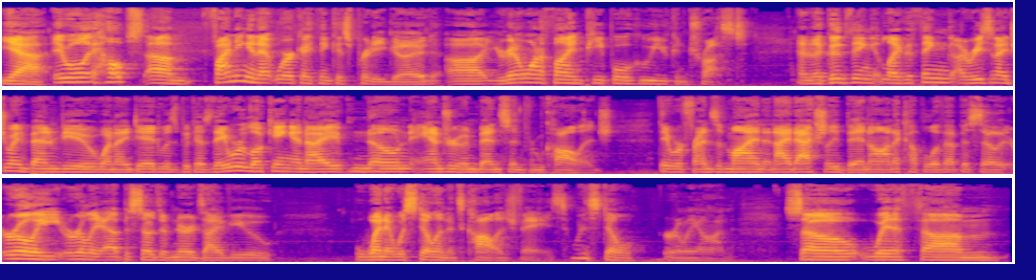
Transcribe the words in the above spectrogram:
Yeah, it well, it helps. Um, finding a network, I think, is pretty good. Uh, you're gonna want to find people who you can trust. And the good thing, like the thing, a reason I joined Benview when I did was because they were looking, and I've known Andrew and Benson from college. They were friends of mine, and I'd actually been on a couple of episodes, early, early episodes of Nerds Eye View when it was still in its college phase, when it's still early on. So with um,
